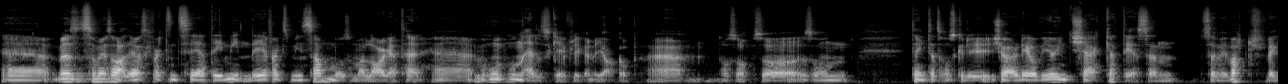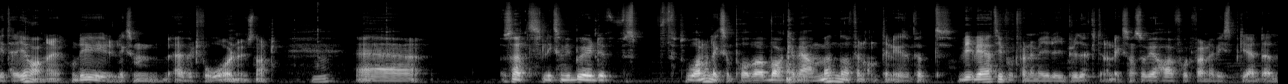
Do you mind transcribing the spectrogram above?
Eh, men som jag sa, jag ska faktiskt inte säga att det är min. Det är faktiskt min sambo som har lagat här. Eh, hon, hon älskar ju flygande Jakob. Eh, och så. Så, så hon tänkte att hon skulle köra det och vi har ju inte käkat det sen, sen vi vart vegetarianer. Och det är ju liksom över två år nu snart. Eh, så att liksom vi började spåna liksom på vad, vad kan vi använda för någonting. Liksom. För att vi, vi äter ju fortfarande mejeriprodukterna liksom, så vi har fortfarande vispgrädden.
